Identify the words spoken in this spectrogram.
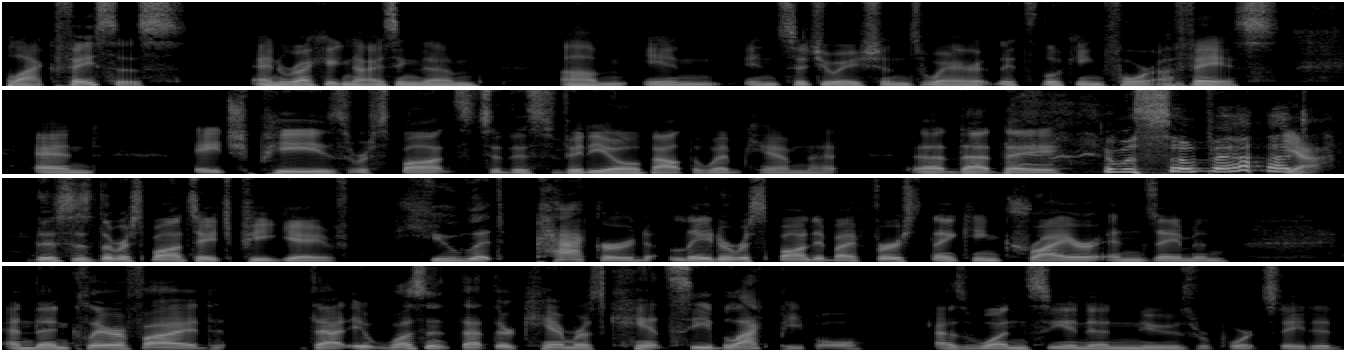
black faces and recognizing them um, in in situations where it's looking for a face. And HP's response to this video about the webcam that uh, that they it was so bad. Yeah, this is the response HP gave. Hewlett Packard later responded by first thanking Cryer and Zaman, and then clarified that it wasn't that their cameras can't see black people, as one CNN News report stated,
